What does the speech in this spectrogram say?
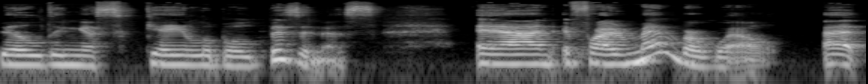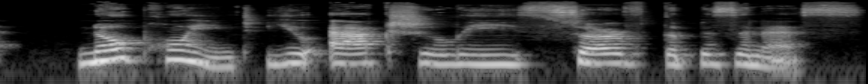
building a scalable business. And if I remember well, at no point you actually served the business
